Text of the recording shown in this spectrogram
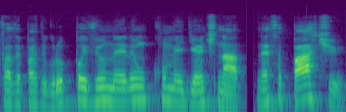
fazer parte do grupo, pois viu nele um comediante nato. Nessa parte,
